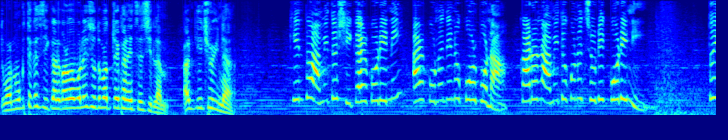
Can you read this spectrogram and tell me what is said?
তোমার মুখ থেকে স্বীকার করব বলেই শুধুমাত্র এখানে এসেছিলাম আর কিছুই না। কিন্তু আমি তো স্বীকার করিনি আর কোনোদিনও করব না কারণ আমি তো কোনো চুরি করিনি। তুই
